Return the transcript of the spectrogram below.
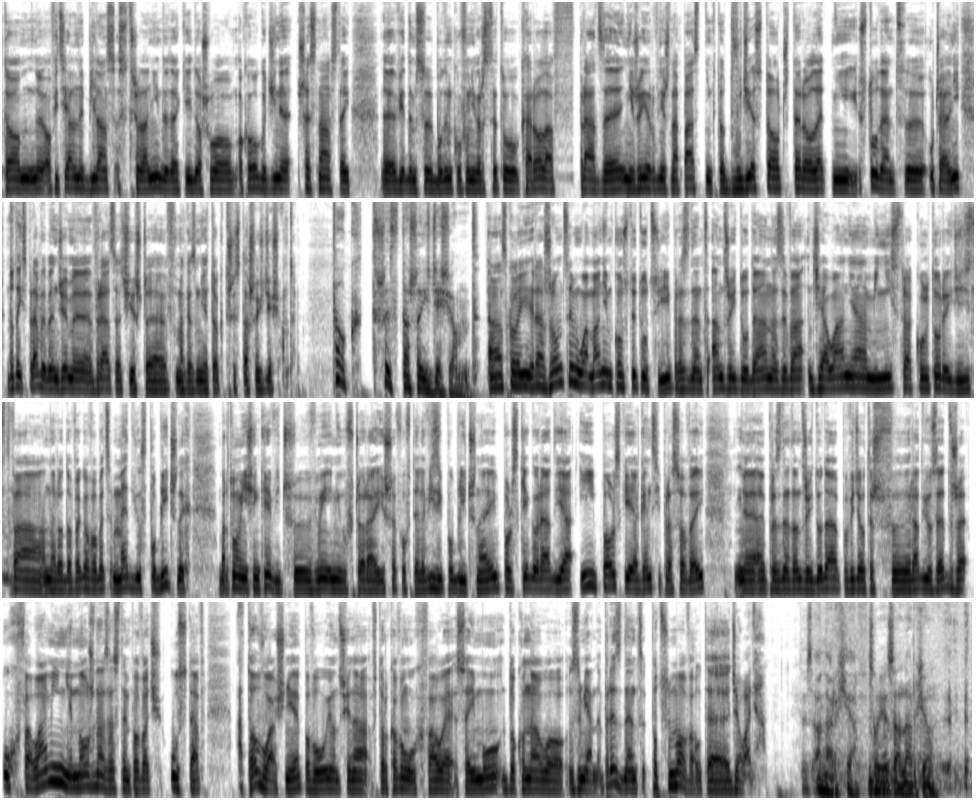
To oficjalny bilans strzelaniny, do jakiej doszło około godziny 16 w jednym z budynków Uniwersytetu Karola w Pradze. Nie żyje również napastnik, to 24-letni student uczelni. Do tej sprawy będziemy wracać jeszcze w magazynie TOK 360. TOK 360. A z kolei rażącym łamaniem konstytucji prezydent Andrzej Duda nazywa działania ministra kultury i dziedzictwa narodowego wobec mediów publicznych. Bartłomiej Sienkiewicz wymienił wczoraj szefów telewizji publicznej, Polskiego Radia i Polskiej Agencji Prasowej. E, prezydent Andrzej Duda powiedział też w Radiu Z, że uchwałami nie można zastępować ustaw, a to właśnie, powołując się na wtorkową uchwałę Sejmu, dokonało zmian. Prezydent podsumował te działania. To jest anarchia. Co jest anarchią?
